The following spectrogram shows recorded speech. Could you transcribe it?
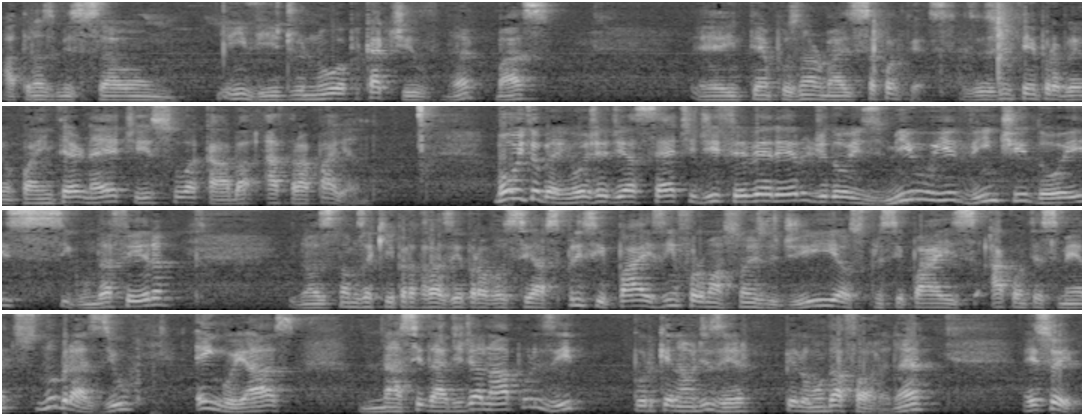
a transmissão em vídeo no aplicativo, né? mas é, em tempos normais isso acontece. Às vezes a gente tem problema com a internet e isso acaba atrapalhando. Muito bem, hoje é dia 7 de fevereiro de 2022, segunda-feira. Nós estamos aqui para trazer para você as principais informações do dia, os principais acontecimentos no Brasil, em Goiás, na cidade de Anápolis e, por que não dizer, pelo mundo afora, né? É isso aí.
